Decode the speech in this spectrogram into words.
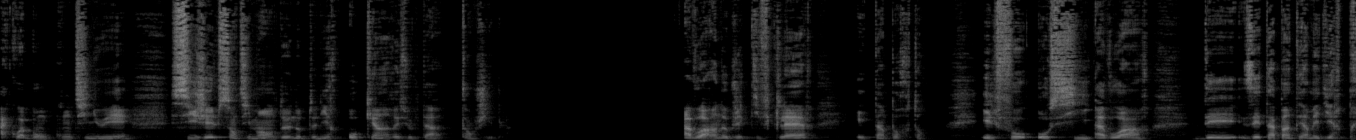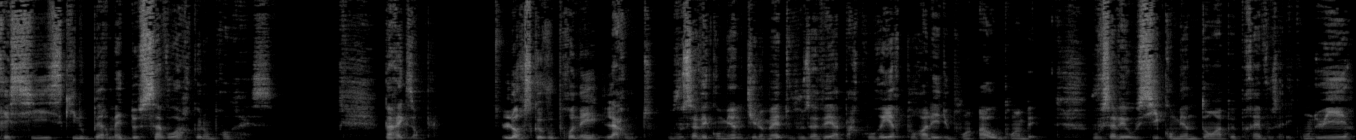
À quoi bon continuer si j'ai le sentiment de n'obtenir aucun résultat tangible? Avoir un objectif clair est important il faut aussi avoir des étapes intermédiaires précises qui nous permettent de savoir que l'on progresse. Par exemple, Lorsque vous prenez la route, vous savez combien de kilomètres vous avez à parcourir pour aller du point A au point B. Vous savez aussi combien de temps à peu près vous allez conduire.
